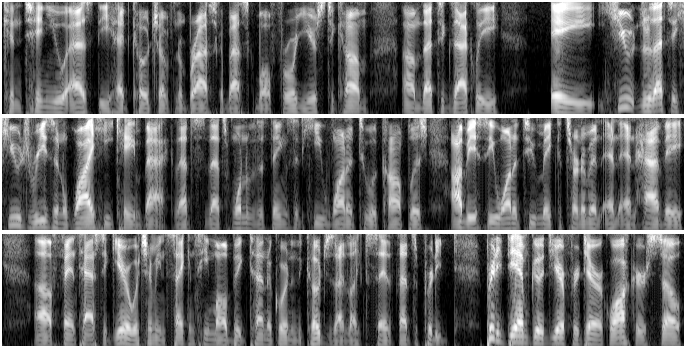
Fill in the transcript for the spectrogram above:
continue as the head coach of Nebraska basketball for years to come. Um, that's exactly a huge that's a huge reason why he came back. That's that's one of the things that he wanted to accomplish. Obviously wanted to make the tournament and and have a uh, fantastic year which i mean second team all big 10 according to the coaches. I'd like to say that that's a pretty pretty damn good year for derrick walker. So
